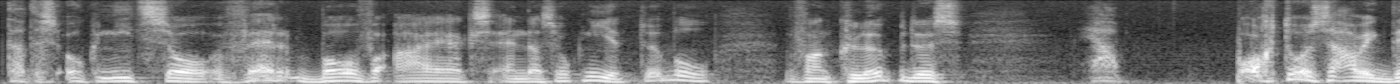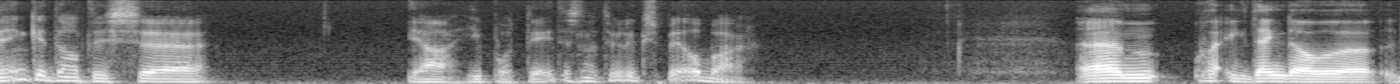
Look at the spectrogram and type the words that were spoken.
Dat is ook niet zo ver boven Ajax en dat is ook niet het dubbel van club. Dus ja, Porto zou ik denken dat is ja, hypothetisch natuurlijk speelbaar. Um, ik denk dat we,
